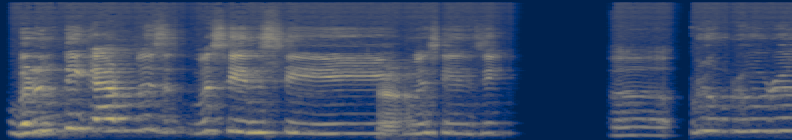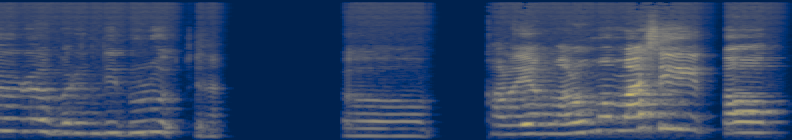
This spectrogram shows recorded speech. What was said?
Berhenti kan mes- mesin si mesin si eh, udah udah udah udah berhenti dulu. Cina. Eh, kalau yang malu mah masih tok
